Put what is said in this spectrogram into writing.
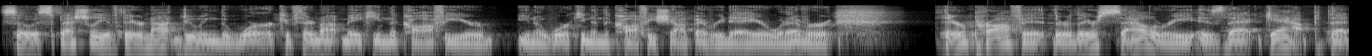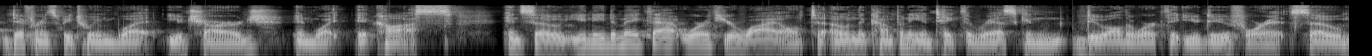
So especially if they're not doing the work, if they're not making the coffee or, you know, working in the coffee shop every day or whatever, their profit or their salary is that gap, that difference between what you charge and what it costs. And so you need to make that worth your while to own the company and take the risk and do all the work that you do for it. So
